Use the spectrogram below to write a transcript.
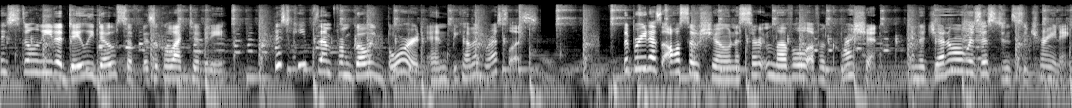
they still need a daily dose of physical activity. This keeps them from going bored and becoming restless. The breed has also shown a certain level of aggression and a general resistance to training.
